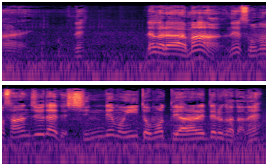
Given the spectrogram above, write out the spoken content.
はい。ね。だから、まあね、その30代で死んでもいいと思ってやられてる方ね。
